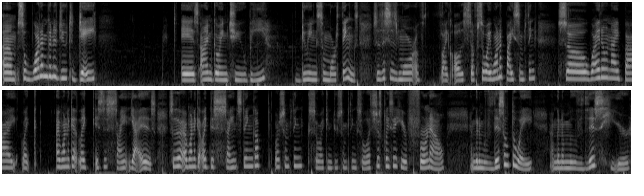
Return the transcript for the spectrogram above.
Um, so what I'm going to do today is I'm going to be doing some more things. So this is more of like all this stuff. So I want to buy something. So why don't I buy like I want to get like is this science? Yeah, it is. So that I want to get like this science thing up or something so I can do something. So let's just place it here for now. I'm going to move this out the way. I'm going to move this here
